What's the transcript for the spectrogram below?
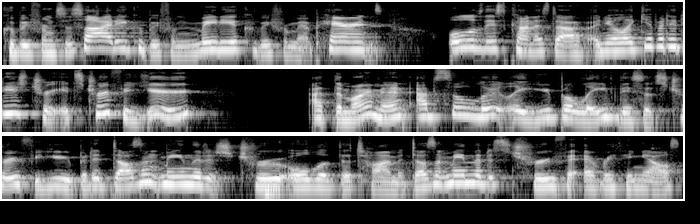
Could be from society, could be from the media, could be from our parents, all of this kind of stuff. And you're like, yeah, but it is true. It's true for you at the moment. Absolutely. You believe this, it's true for you, but it doesn't mean that it's true all of the time. It doesn't mean that it's true for everything else.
